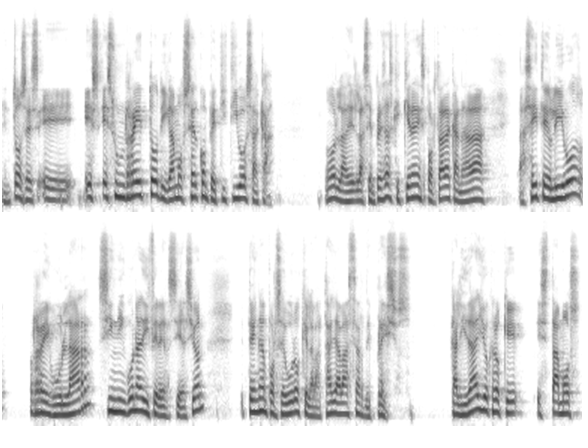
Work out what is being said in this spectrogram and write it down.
Entonces, eh, es, un reto, digamos, ser competitivos acá. las empresas que quieran exportar a Canadá aceite de olivo regular, sin ninguna diferenciación, tengan por seguro que la batalla va a ser de precios. Calidad, yo creo que estamos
